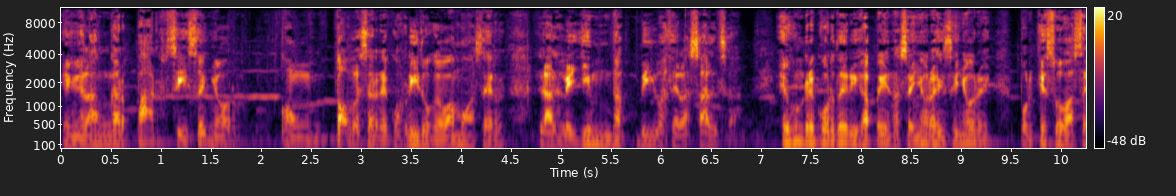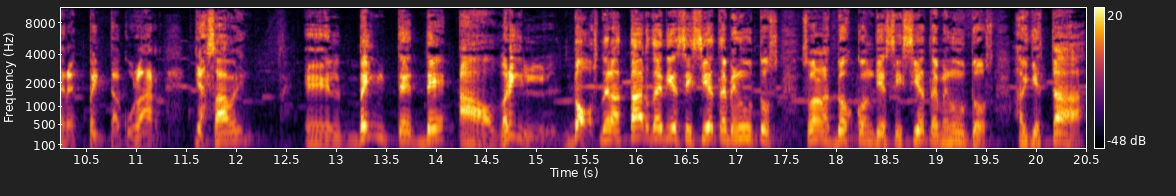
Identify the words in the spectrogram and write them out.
En el Hangar Park, sí señor. Con todo ese recorrido que vamos a hacer, las leyendas vivas de la salsa. Es un recorder y apenas, señoras y señores, porque eso va a ser espectacular. Ya saben, el 20 de abril, 2 de la tarde, 17 minutos. Son las 2 con 17 minutos. Aquí está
